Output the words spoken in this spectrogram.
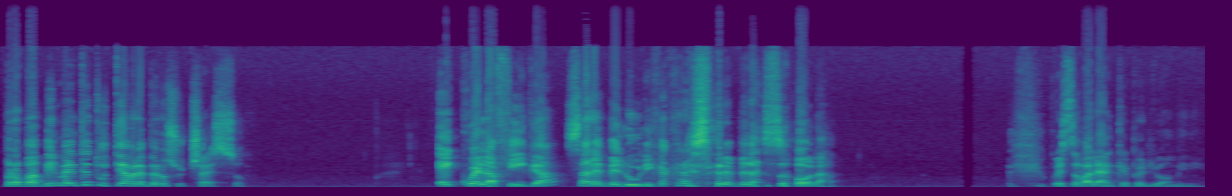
Probabilmente tutti avrebbero successo. E quella figa sarebbe l'unica che resterebbe da sola. Questo vale anche per gli uomini.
